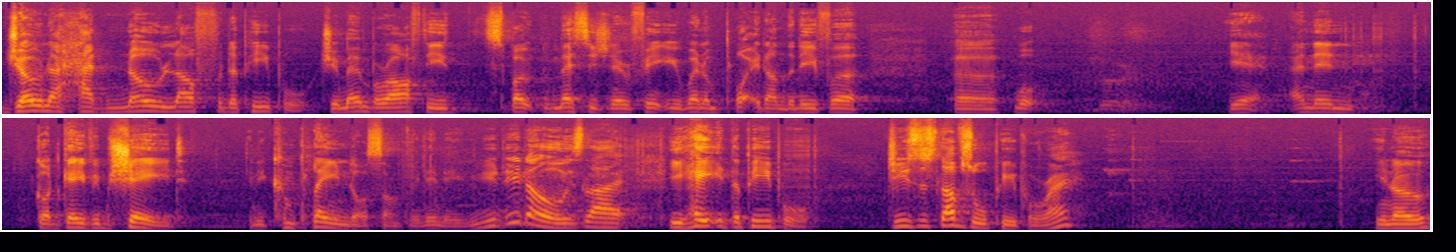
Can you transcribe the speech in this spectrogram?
Jonah had no love for the people. Do you remember after he spoke the message and everything, he went and plotted underneath a, uh, what? Yeah, and then God gave him shade and he complained or something, didn't he? You, you know, it's like he hated the people. Jesus loves all people, right? You know,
